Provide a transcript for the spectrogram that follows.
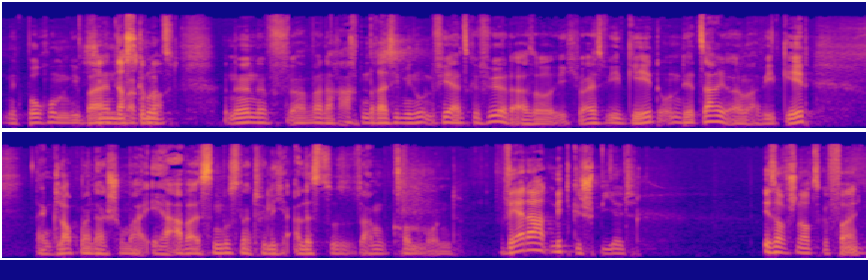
mit Bochum die beiden das kurz, ne, ne, haben wir nach 38 Minuten 4-1 geführt. Also ich weiß, wie es geht und jetzt sage ich euch mal, wie es geht. Dann glaubt man da schon mal eher. Aber es muss natürlich alles zusammenkommen und. Werder hat mitgespielt. Ist auf Schnauz gefallen.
